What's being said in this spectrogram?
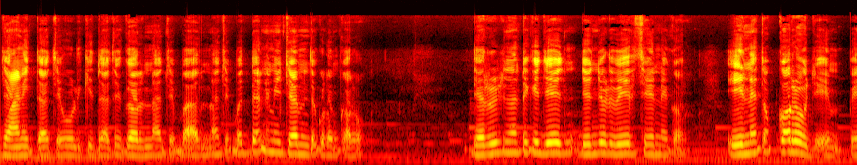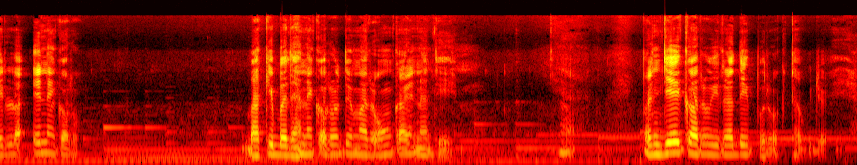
જાણીતા છે, ઓળખીતા છે, ઘરના છે, બહારના છે, બધાને મીઠામી દુકડમ કરો. જરૂરી નથી કે જે જેની જોડે વેર છે એને કરો. એને તો કરો જ એમ પહેલાં એને કરો. બાકી બધાને કરો તેમાં રોંગ કાંઈ નથી. હા. પણ જે કરો એ હૃદયપૂર્વક થવું જોઈએ.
